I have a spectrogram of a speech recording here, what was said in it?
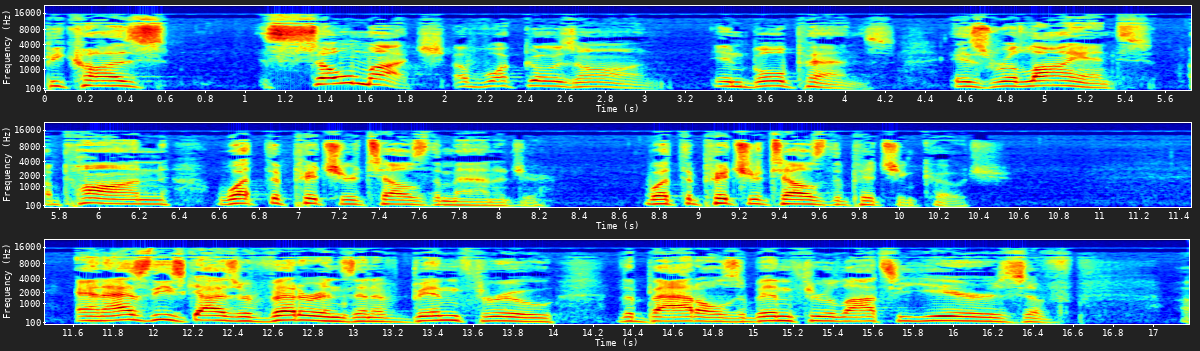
because so much of what goes on in bullpens is reliant upon what the pitcher tells the manager what the pitcher tells the pitching coach. And as these guys are veterans and have been through the battles, have been through lots of years of, uh,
